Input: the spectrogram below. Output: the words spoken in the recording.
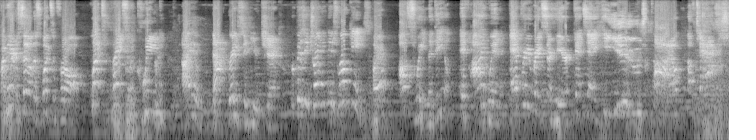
I'm here to settle this once and for all. Let's race, McQueen. I am not racing you, Chick. We're busy training these rookies. Well, I'll sweeten the deal. If I win, every racer here gets a huge pile of cash.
